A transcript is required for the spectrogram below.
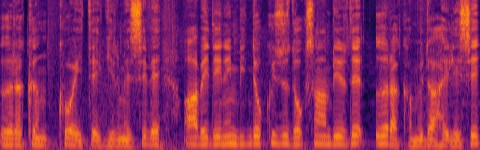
Irak'ın Kuveyt'e girmesi ve ABD'nin 1991'de Irak'a müdahalesi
